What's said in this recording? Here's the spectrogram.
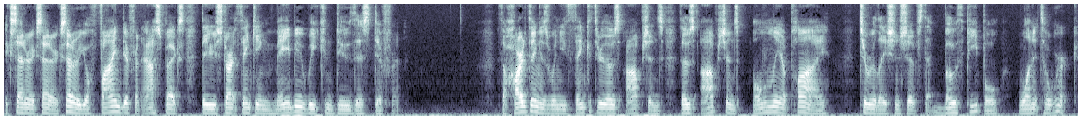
etc., etc., etc. You'll find different aspects that you start thinking, maybe we can do this different. The hard thing is when you think through those options, those options only apply to relationships that both people want it to work.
